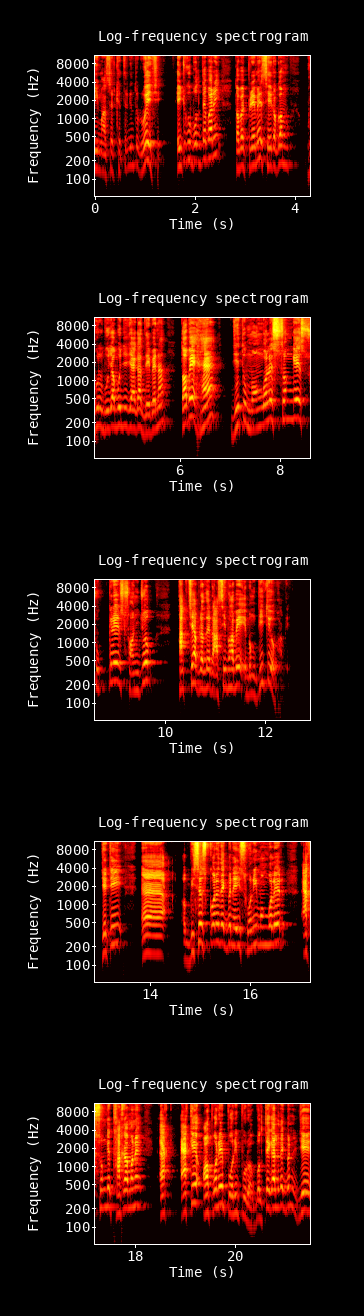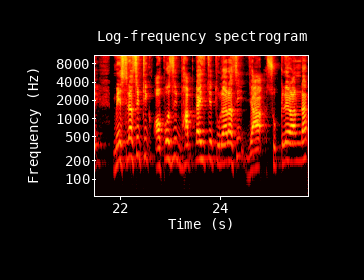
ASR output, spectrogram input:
এই মাসের ক্ষেত্রে কিন্তু রয়েছে। এইটুকু বলতে পারি, তবে প্রেমে সেই রকম ভুল বুঝাবুঝি জায়গা দেবে না। তবে হ্যাঁ যেহেতু মঙ্গলের সঙ্গে শুক্রের সংযোগ থাকছে আপনাদের রাশিভাবে এবং দ্বিতীয়ভাবে, যেটি বিশেষ করে দেখবেন এই শনি মঙ্গলের একসঙ্গে থাকা মানে এক একে অপরের পরিপূরক। বলতে গেলে দেখবেন যে মেষ রাশির ঠিক অপোজিট ভাবটাই হচ্ছে তুলা রাশি, যা শুক্রের আন্ডার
